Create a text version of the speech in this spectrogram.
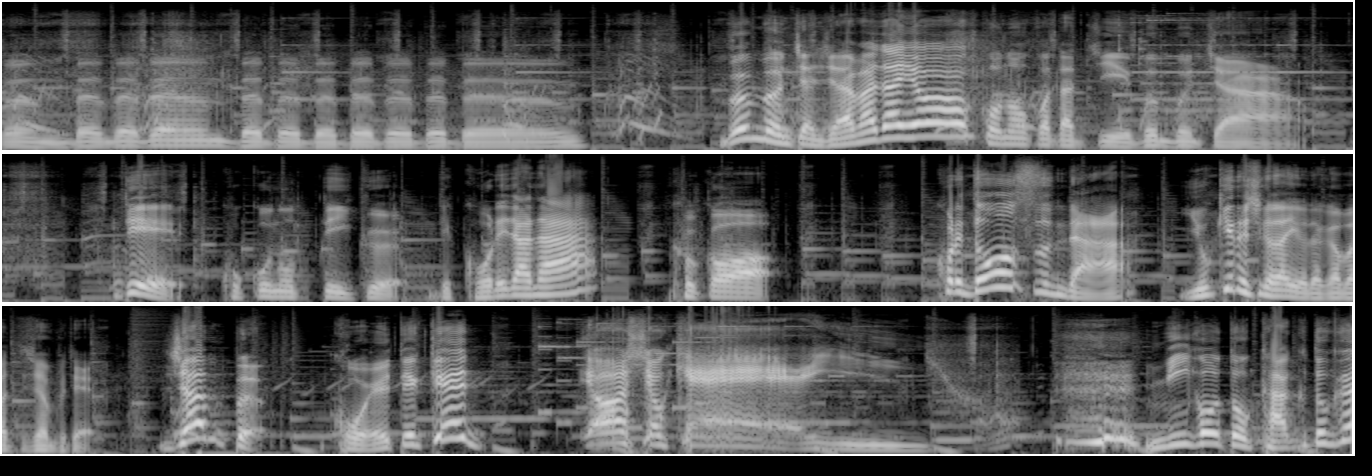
ブンブンブンブンブンブンブンブンブンブンブン。ブンちゃん邪魔だよこの子たち。ブンブンちゃん。で、ここ乗っていく。で、これだな。ここ。これどうすんだ？避けるしかないよな、頑張ってジャンプで。ジャンプ超えてけよし、オッケー見事獲得さ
